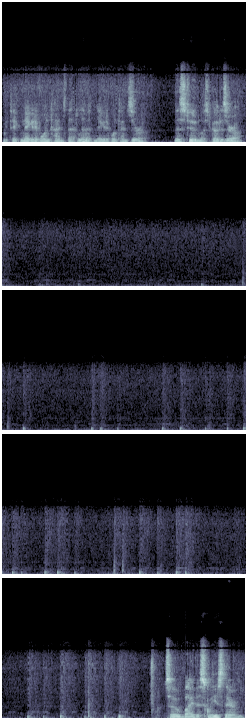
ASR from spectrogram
we take negative one times that limit, negative one times zero, this too must go to zero. So by the squeeze theorem,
